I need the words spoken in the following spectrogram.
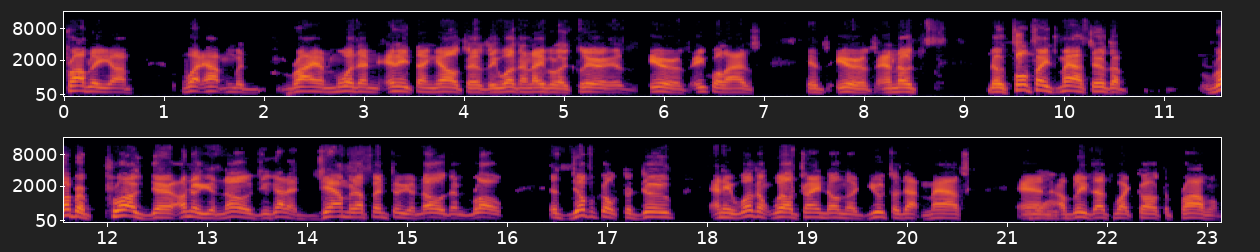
probably um, what happened with Brian more than anything else is he wasn't able to clear his ears, equalize his ears. And those those full face masks, there's a rubber plug there under your nose. You got to jam it up into your nose and blow. It's difficult to do. And he wasn't well trained on the use of that mask. And Yeah. I believe that's what caused the problem.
